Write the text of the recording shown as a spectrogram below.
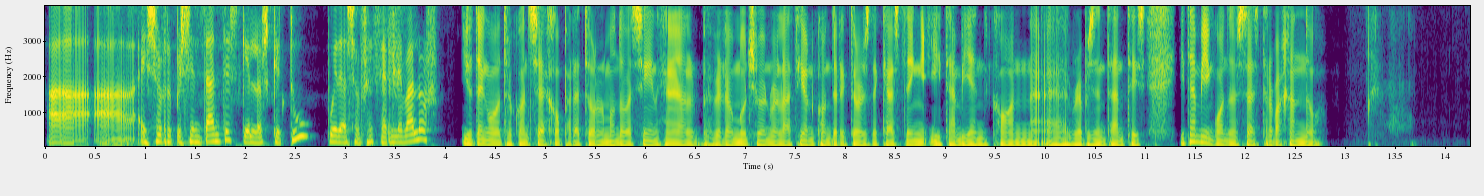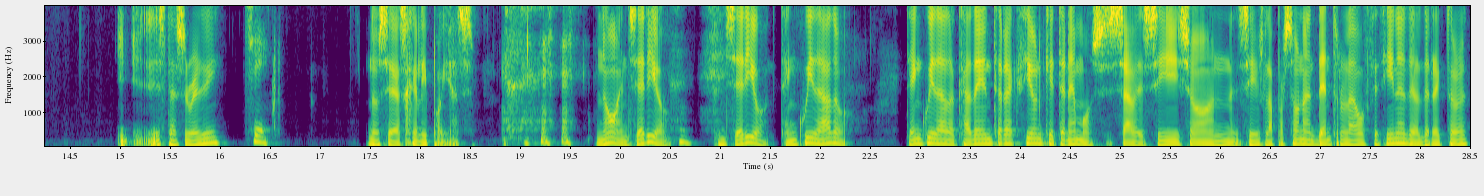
a, esos representantes que en los que tú puedas ofrecerle valor. Yo tengo otro consejo para todo el mundo así en general, pero mucho en relación con directores de casting y también con eh, representantes y también cuando estás trabajando. ¿Estás ready? Sí. No seas gilipollas. No, en serio, en serio, ten cuidado ten cuidado, cada interacción que tenemos, ¿sabes? Si, son, si es la persona dentro de la oficina del director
